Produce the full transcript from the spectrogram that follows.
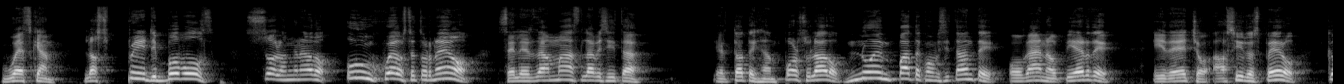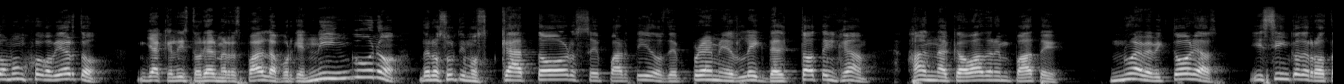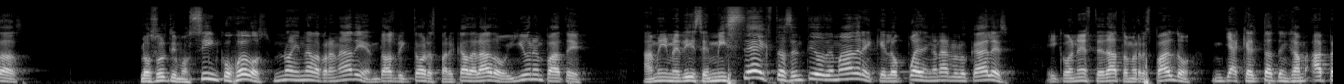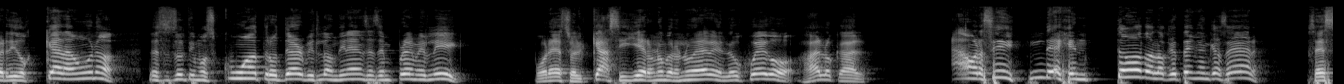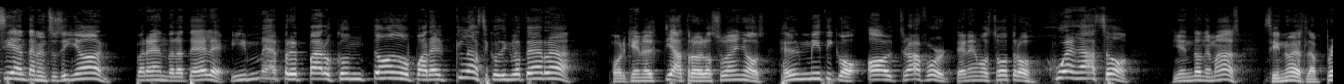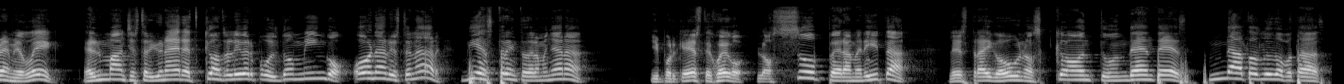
West Ham, los Pretty Bubbles, solo han ganado un juego este torneo. Se les da más la visita. El Tottenham, por su lado, no empata con visitante, o gana o pierde. Y de hecho, así lo espero, como un juego abierto ya que el historial me respalda porque ninguno de los últimos 14 partidos de Premier League del Tottenham han acabado en empate. 9 victorias y 5 derrotas. Los últimos cinco juegos no hay nada para nadie, dos victorias para cada lado y un empate. A mí me dice mi sexto sentido de madre que lo pueden ganar los locales. Y con este dato me respaldo, ya que el Tottenham ha perdido cada uno de sus últimos cuatro derbis londinenses en Premier League. Por eso el casillero número 9 lo juego al local. Ahora sí, dejen todo lo que tengan que hacer. Se sientan en su sillón, prendo la tele y me preparo con todo para el clásico de Inglaterra. Porque en el Teatro de los Sueños, el mítico Old Trafford, tenemos otro juegazo. ¿Y en dónde más? Si no es la Premier League. El Manchester United contra Liverpool, domingo, horario estelar, 10.30 de la mañana. Y porque este juego lo super amerita, les traigo unos contundentes datos ludópatas.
